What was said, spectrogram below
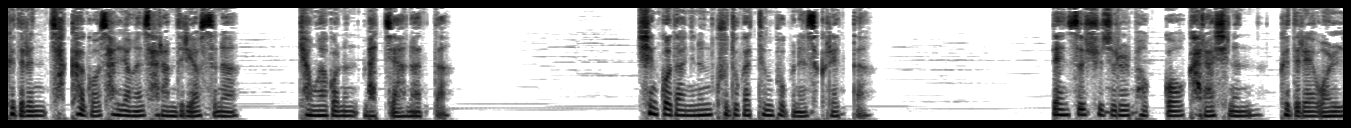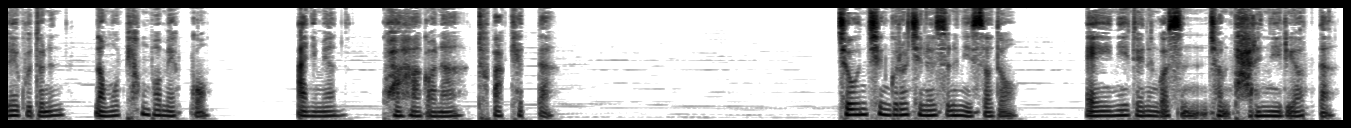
그들은 착하고 선량한 사람들이었으나 경하고는 맞지 않았다. 신고 다니는 구두 같은 부분에서 그랬다. 댄스 슈즈를 벗고 갈아시는 그들의 원래 구두는 너무 평범했고 아니면 과하거나 투박했다. 좋은 친구로 지낼 수는 있어도 애인이 되는 것은 좀 다른 일이었다.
